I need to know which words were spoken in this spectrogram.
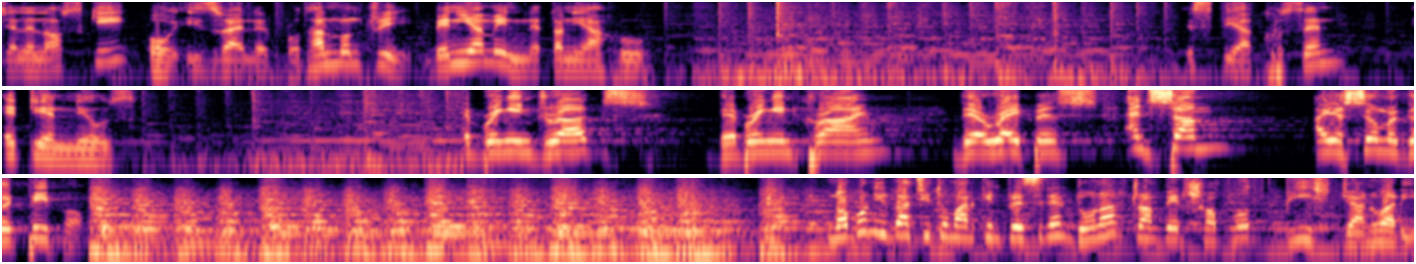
জেলেনস্কি ও ইসরায়েলের প্রধানমন্ত্রী Benjamin Netanyahu. Istiaque Hossain ATN news They're bringing drugs, they're bringing crime, they're rapists, and some, I assume, are good people. নবনির্বাচিত মার্কিন প্রেসিডেন্ট ডোনাল্ড ট্রাম্পের শপথ বিশ জানুয়ারি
